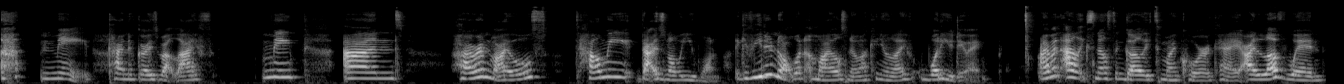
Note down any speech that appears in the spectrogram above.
me. Kind of goes about life, me. And her and Miles, tell me that is not what you want. Like if you do not want a Miles Nowak in your life, what are you doing? I'm an Alex Nelson girly to my core, okay? I love Wyn,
